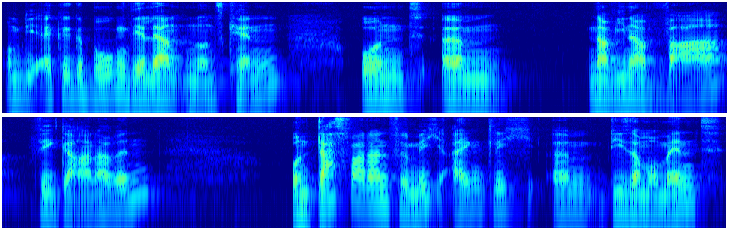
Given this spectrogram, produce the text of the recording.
um die Ecke gebogen. Wir lernten uns kennen und ähm, Navina war Veganerin. Und das war dann für mich eigentlich ähm, dieser Moment,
